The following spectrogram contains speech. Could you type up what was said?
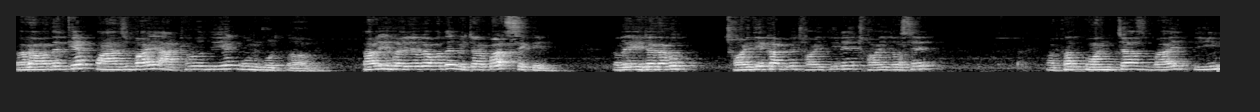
তাহলে আমাদেরকে পাঁচ বাই আঠারো দিয়ে গুণ করতে হবে। তাহলেই হয়ে যাবে আমাদের মিটার পার সেকেন্ড। তাহলে এটা দেখো, ছয় দিয়ে কাটবে, ছয় তিনে, ছয় দশে, অর্থাৎ পঞ্চাশ বাই তিন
